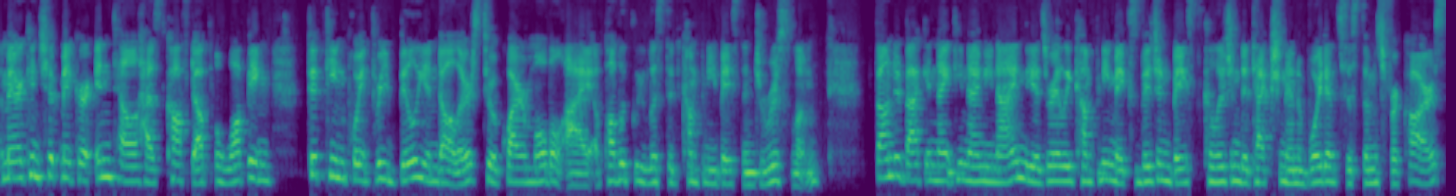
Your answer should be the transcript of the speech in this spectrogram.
American chipmaker Intel has coughed up a whopping $15.3 billion to acquire Mobileye, a publicly listed company based in Jerusalem. Founded back in 1999, the Israeli company makes vision based collision detection and avoidance systems for cars,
